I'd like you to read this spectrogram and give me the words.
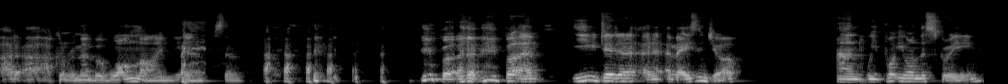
I, I, I couldn't remember one line. You know, so but but um, you did a, an amazing job, and we put you on the screen,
